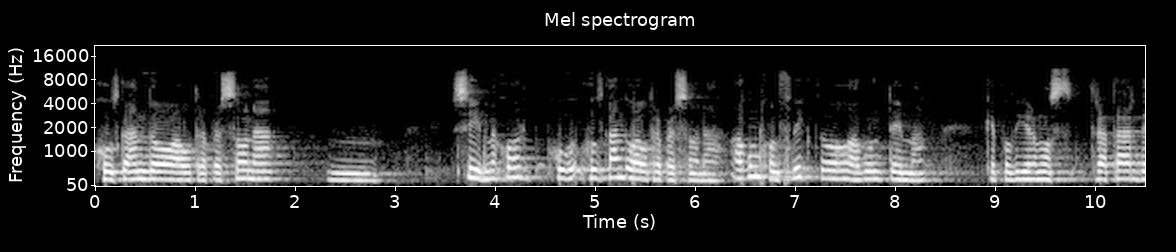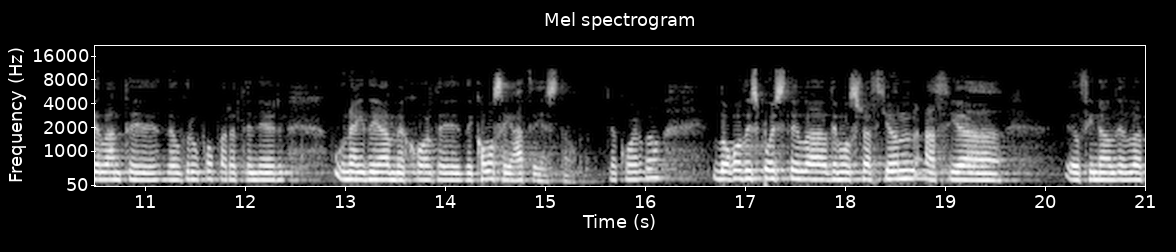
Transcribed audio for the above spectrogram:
juzgando a otra persona. Um, Sí, mejor juzgando a otra persona, algún conflicto, algún tema que pudiéramos tratar delante del grupo para tener una idea mejor de, cómo se hace esto. ¿De acuerdo? Luego, después de la demostración, hacia el final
